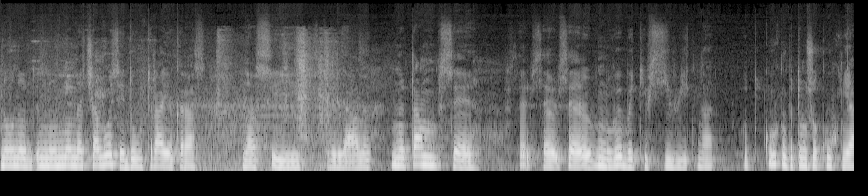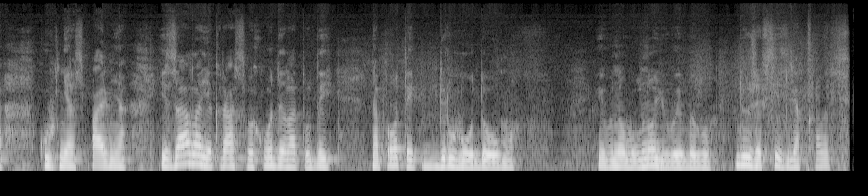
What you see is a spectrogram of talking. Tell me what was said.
Ну, воно ну, ну, почалося і до утра якраз нас і стріляли. Ну там все, все, все, все ну, вибиті всі вікна. От кухня, тому що кухня, кухня, спальня і зала якраз виходила туди напроти другого дому. І воно волною вибило. Дуже всі злякалися.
